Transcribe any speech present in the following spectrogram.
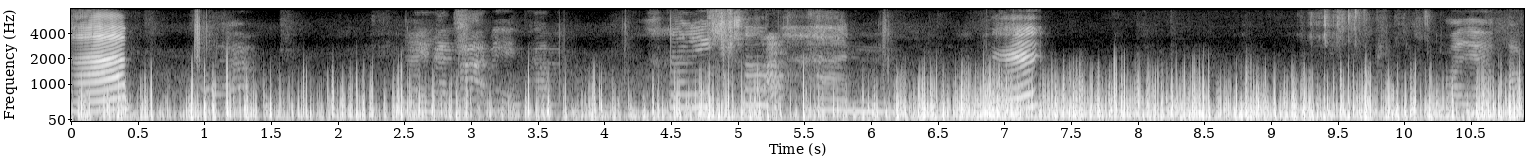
ครับ ไหนกันบ้านไม่เห็นท คาริข้าวพันนะำพอแล้วครับ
